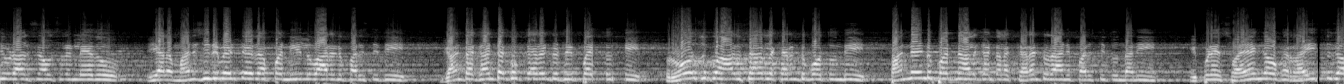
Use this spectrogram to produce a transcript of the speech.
చూడాల్సిన అవసరం లేదు. ఇవాళ మనిషిని పెడితే తప్ప నీళ్ళు వారని పరిస్థితి. గంట గంటకు కరెంటు ట్రిప్ అవుతుంది. రోజుకు ఆరు సార్లు కరెంటు పోతుంది. పన్నెండు పద్నాలుగు గంటల కరెంటు రాని పరిస్థితి ఉందని ఇప్పుడే స్వయంగా ఒక రైతుగా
